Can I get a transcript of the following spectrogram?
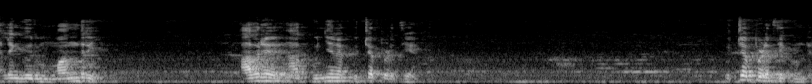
അല്ലെങ്കിൽ ഒരു മന്ത്രി അവർ ആ കുഞ്ഞിനെ കുറ്റപ്പെടുത്തിയാണ്. കുറ്റപ്പെടുത്തിക്കൊണ്ട്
